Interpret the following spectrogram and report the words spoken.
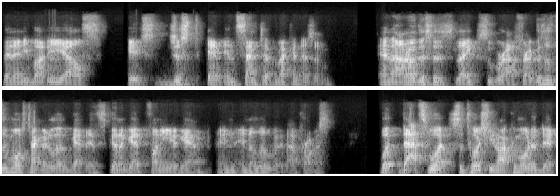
than anybody else. It's just an incentive mechanism. And I know this is like super abstract. This is the most technical it'll get. It's going to get funny again in, in a little bit, I promise. But that's what Satoshi Nakamoto did.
